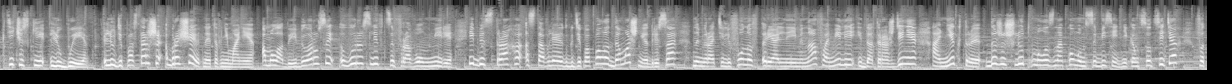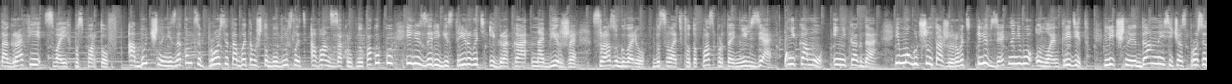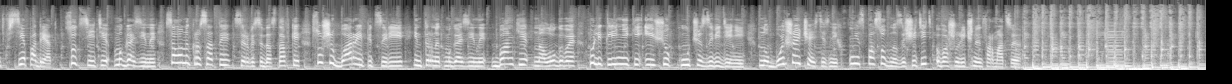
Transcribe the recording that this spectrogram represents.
Практически любые. Люди постарше обращают на это внимание, а молодые белорусы выросли в цифровом мире и без страха оставляют где попало домашние адреса, номера телефонов, реальные имена, фамилии и даты рождения, а некоторые даже шлют малознакомым собеседникам в соцсетях фотографии своих паспортов. Обычно незнакомцы просят об этом, чтобы выслать аванс за крупную покупку или зарегистрировать игрока на бирже. Сразу говорю, высылать фото паспорта нельзя. Никому и никогда. И могут шантажировать или взять на него онлайн-кредит. Личные данные сейчас просят все подряд. Соцсети, магазины, салоны красоты, сервисы доставки, суши-бары и пиццерии, интернет-магазины, банки, налоговые, поликлиники и еще куча заведений. Но большая часть из них не способна защитить вашу личную информацию.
